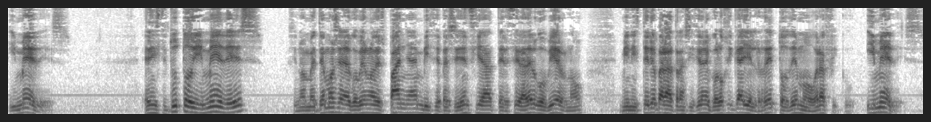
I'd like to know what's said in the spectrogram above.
IMEDES. El Instituto IMEDES si nos metemos en el gobierno de España, en vicepresidencia tercera del gobierno, Ministerio para la Transición Ecológica y el Reto Demográfico, IMEDES.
